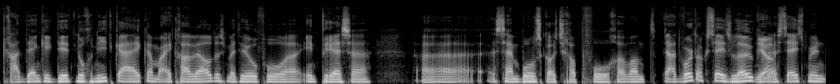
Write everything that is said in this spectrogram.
ga denk ik dit nog niet kijken, maar ik ga wel dus met heel veel eh, interesse eh, zijn bondscoachschap volgen. Want ja, het wordt ook steeds leuker. Ja. hè. Steeds meer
